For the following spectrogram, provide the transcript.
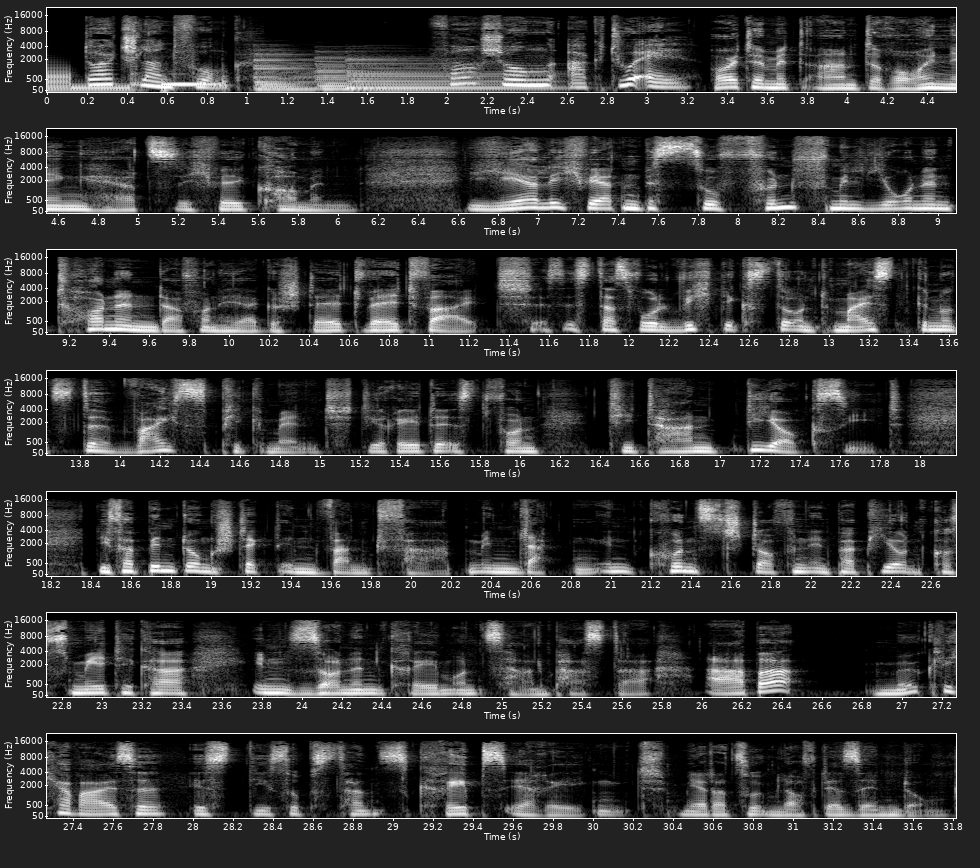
Deutschlandfunk. Forschung aktuell. Heute mit Arndt Reuning herzlich willkommen. Jährlich werden bis zu fünf Millionen Tonnen davon hergestellt weltweit. Es ist das wohl wichtigste und meistgenutzte Weißpigment. Die Rede ist von Titandioxid. Die Verbindung steckt in Wandfarben, in Lacken, in Kunststoffen, in Papier und Kosmetika, in Sonnencreme und Zahnpasta. Aber Möglicherweise ist die Substanz krebserregend. Mehr dazu im Laufe der Sendung.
